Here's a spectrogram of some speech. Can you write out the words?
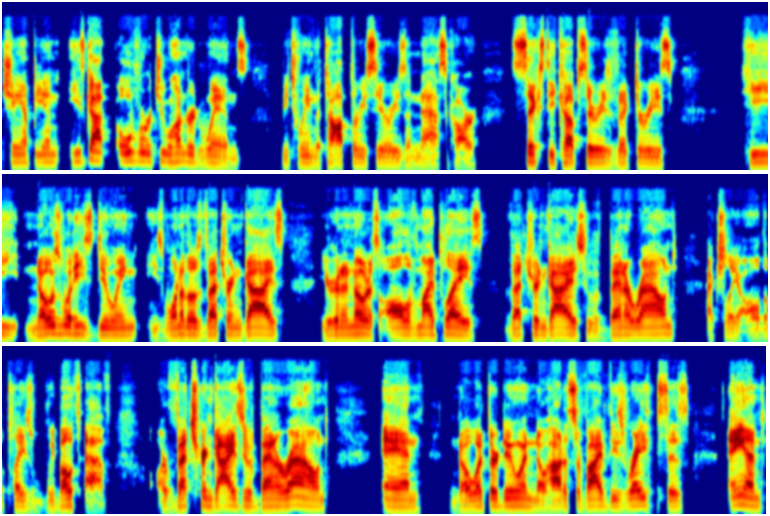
champion. He's got over 200 wins between the top three series in NASCAR, 60 Cup Series victories. He knows what he's doing. He's one of those veteran guys. You're going to notice all of my plays, veteran guys who have been around. Actually, all the plays we both have are veteran guys who have been around and know what they're doing, know how to survive these races. And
